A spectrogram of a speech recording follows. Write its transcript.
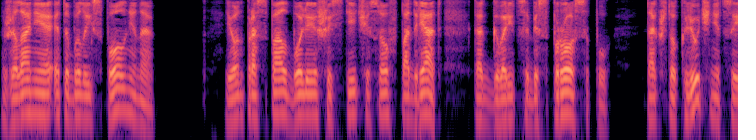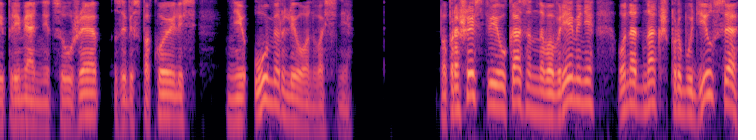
Желание это было исполнено, и он проспал более шести часов подряд, как говорится, без просыпу, так что ключница и племянница уже забеспокоились не умер ли он во сне. По прошествии указанного времени он, однако ж, пробудился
